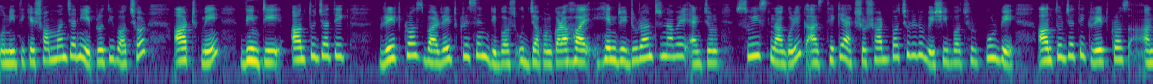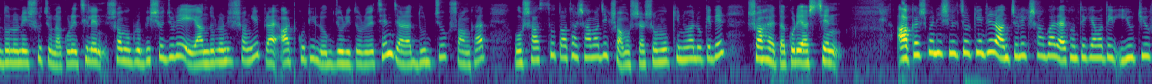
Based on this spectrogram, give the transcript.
ও নীতিকে সম্মান জানিয়ে প্রতি বছর আট মে দিনটি আন্তর্জাতিক রেড ক্রস বা রেড ক্রিসেন্ট দিবস উদযাপন করা হয়। হেনরি ডুরান্ট নামের একজন সুইস নাগরিক আজ থেকে একশো ষাট বছরেরও বেশি বছর পূর্বে আন্তর্জাতিক রেড ক্রস আন্দোলনের সূচনা করেছিলেন। সমগ্র বিশ্বজুড়ে এই আন্দোলনের সঙ্গে প্রায় আট কোটি লোক জড়িত রয়েছেন, যারা দুর্যোগ, সংঘাত ও স্বাস্থ্য তথা সামাজিক সমস্যার সম্মুখীন হওয়া লোকেদের সহায়তা করে আসছেন। আকাশবাণী শিলচর কেন্দ্রের আঞ্চলিক সংবাদ এখন থেকে আমাদের ইউটিউব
